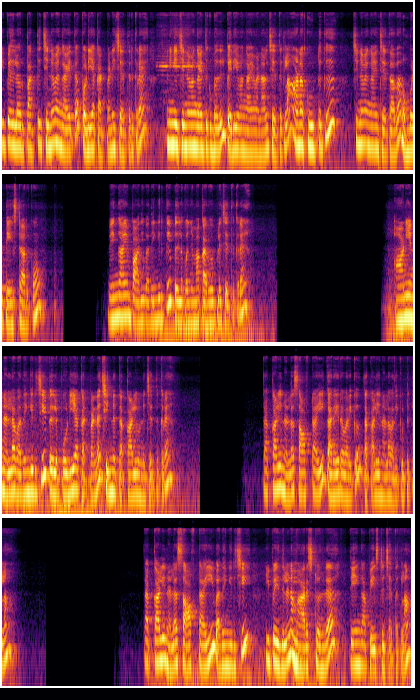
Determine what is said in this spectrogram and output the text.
இப்போ இதில் ஒரு பத்து சின்ன வெங்காயத்தை பொடியாக கட் பண்ணி சேர்த்துருக்குறேன். நீங்கள் சின்ன வெங்காயத்துக்கு பதில் பெரிய வெங்காயம் வேணாலும் சேர்த்துக்கலாம். ஆனால் கூட்டுக்கு சின்ன வெங்காயம் சேர்த்தா தான் ரொம்ப டேஸ்ட்டாக இருக்கும். வெங்காயம் பாதி வதங்கியிருக்கு. இப்போ இதில் கொஞ்சமாக கருவேப்பிலை சேர்த்துக்கிறேன். ஆனியன் நல்லா வதங்கிருச்சு. இப்போ இதில் பொடியாக கட் பண்ண சின்ன தக்காளி ஒன்று சேர்த்துக்கிறேன். தக்காளி நல்லா சாஃப்டாகி கரையிற வரைக்கும் தக்காளியை நல்லா வதக்கி விட்டுக்கலாம். தக்காளி நல்லா சாஃப்டாகி வதங்கிருச்சு. இப்போ இதில் நம்ம அரைச்சிட்டு வந்த தேங்காய் பேஸ்ட்டு சேர்த்துக்கலாம்.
